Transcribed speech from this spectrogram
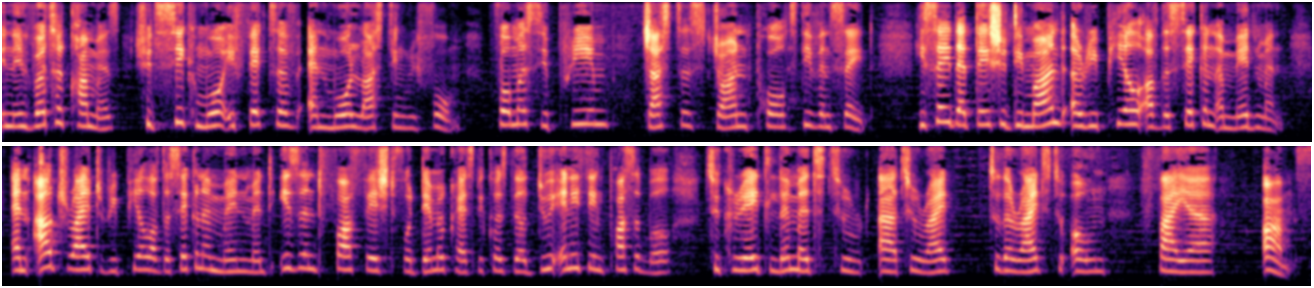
in inverted commas, should seek more effective and more lasting reform. Former Supreme Justice John Paul Stevens said. He said that they should demand a repeal of the Second Amendment. An outright repeal of the Second Amendment isn't far fetched for Democrats because they'll do anything possible to create limits to uh, to right to the right to own firearms.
